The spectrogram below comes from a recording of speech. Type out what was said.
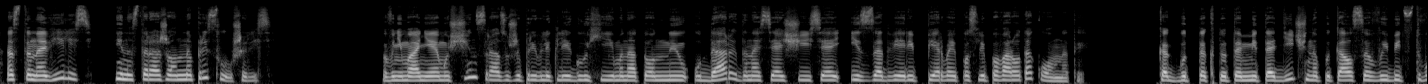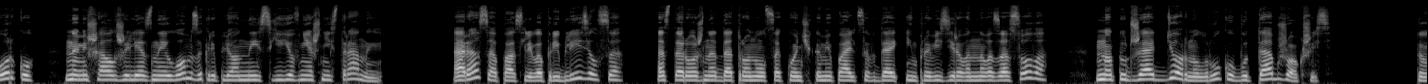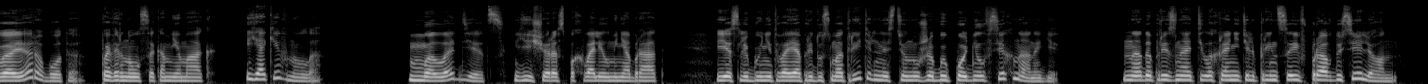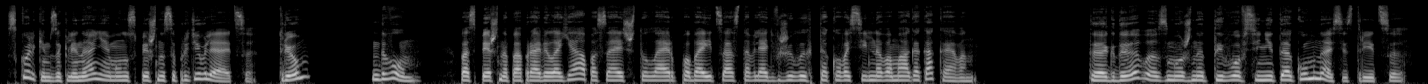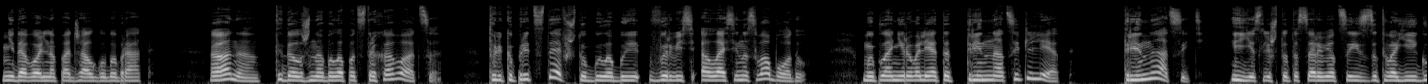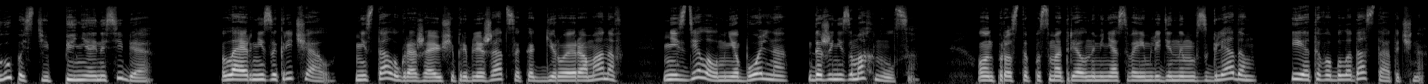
Остановились и настороженно прислушались. Внимание мужчин сразу же привлекли глухие монотонные удары, доносящиеся из-за двери первой после поворота комнаты как будто кто-то методично пытался выбить створку, но мешал железный лом, закрепленный с ее внешней стороны. А раз опасливо приблизился, осторожно дотронулся кончиками пальцев до импровизированного засова, но тут же отдернул руку, будто обжегшись. «Твоя работа?» — повернулся ко мне маг. Я кивнула. «Молодец», — еще раз похвалил меня брат. «Если бы не твоя предусмотрительность, он уже бы поднял всех на ноги». Надо признать, телохранитель принца и вправду силен. Скольким заклинаниям он успешно сопротивляется? Трем? Двум. Поспешно поправила я, опасаясь, что Лайер побоится оставлять в живых такого сильного мага, как Эван. «Тогда, возможно, ты вовсе не так умна, сестрица», — недовольно поджал губы брат. «Анна, ты должна была подстраховаться. Только представь, что было бы, вырвись Аласи на свободу. Мы планировали это 13 лет. 13! И если что-то сорвется из-за твоей глупости, пеняй на себя». Лайер не закричал, не стал угрожающе приближаться, как герои романов, не сделал мне больно, даже не замахнулся. Он просто посмотрел на меня своим ледяным взглядом, и этого было достаточно.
